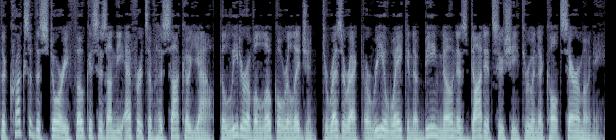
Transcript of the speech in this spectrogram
The crux of the story focuses on the efforts of Hisako Yao, the leader of a local religion, to resurrect or reawaken a being known as Datatsushi through an occult ceremony.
